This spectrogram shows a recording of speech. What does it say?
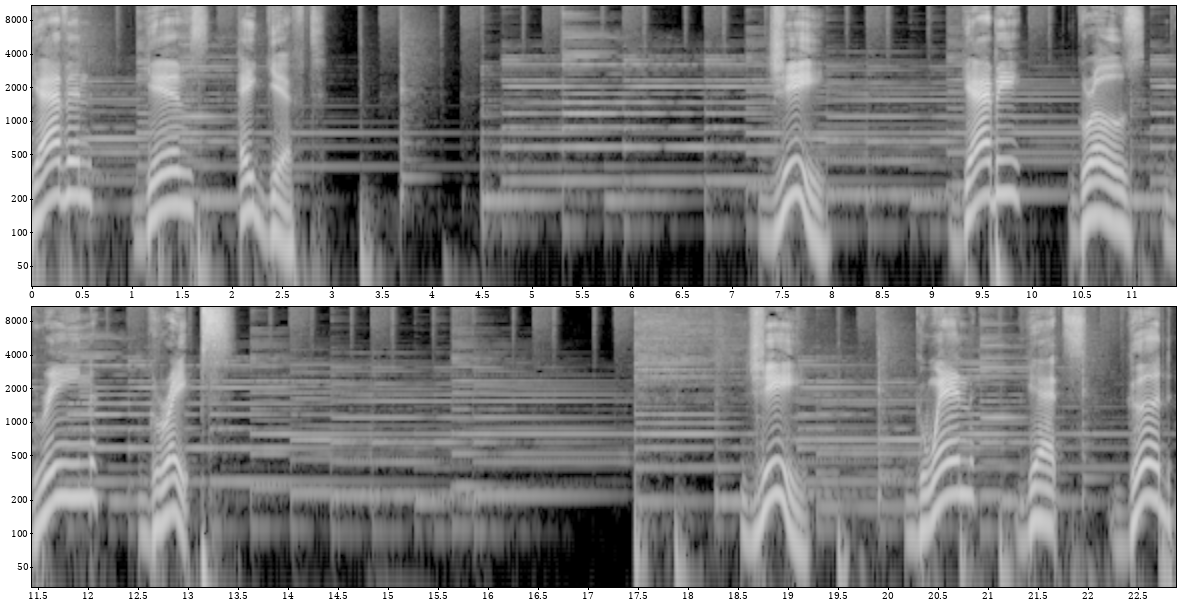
Gavin gives a gift. G. Gabby grows green grapes. G. Gwen gets good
